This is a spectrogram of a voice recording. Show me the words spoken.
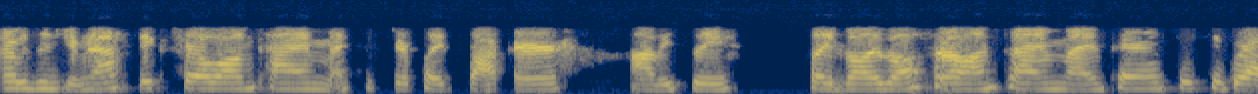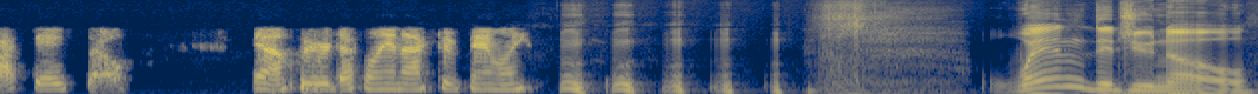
I was in gymnastics for a long time. My sister played soccer, obviously played volleyball for a long time. My parents were super active, so yeah, we were definitely an active family. when did you know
